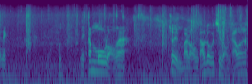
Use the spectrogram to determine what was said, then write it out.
你你金毛狼啊？雖然唔係狼狗，都好似狼狗啊。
